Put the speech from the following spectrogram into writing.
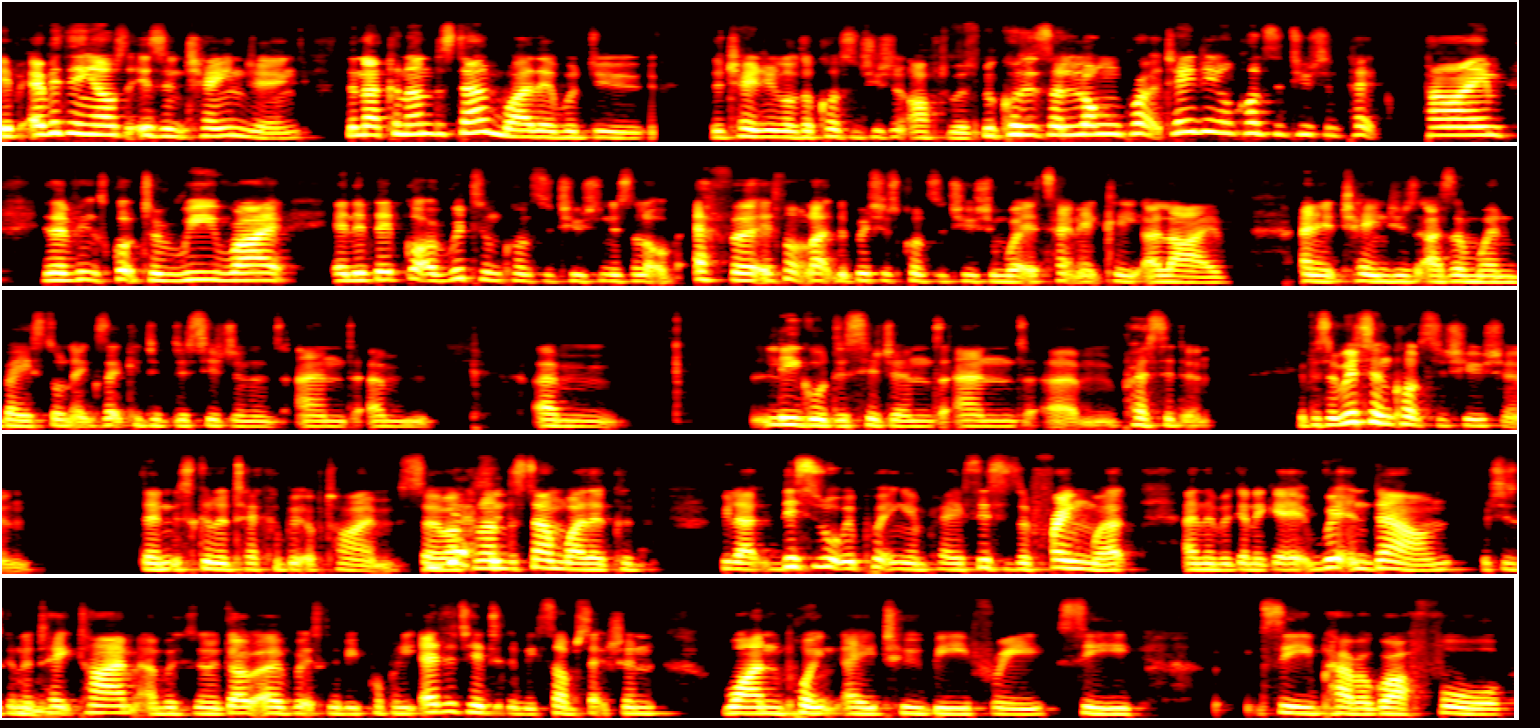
if everything else isn't changing then i can understand why they would do the changing of the constitution afterwards because it's a long pro- changing a constitution takes time and everything's got to rewrite and if they've got a written constitution it's a lot of effort. It's not like the british constitution where it's technically alive and it changes as and when based on executive decisions and um um legal decisions and um precedent. If it's a written constitution then it's going to take a bit of time so i can understand why they could be like this is what we're putting in place this is a framework and then we're going to get it written down which is going to Mm. take time and we're going to go over it, it's going to be properly edited it's going to be subsection 1.a2b3 c c paragraph 4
